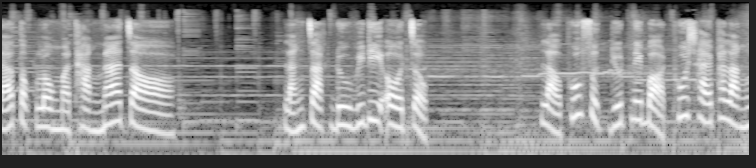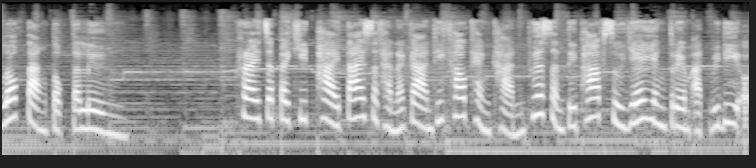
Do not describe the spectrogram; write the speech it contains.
แล้วตกลงมาทางหน้าจอ หลังจากดูวิดีโอจบ เหล่าผู้ฝึกยุทธในบอร์ดผู้ใช้พลังโลกต่างตกตะลึง ใครจะไปคิดภายใต้สถานการณ์ที่เข้าแข่งขันเพื่อสันติภาพซูเย่ยังเตรียมอัดวิดีโอ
